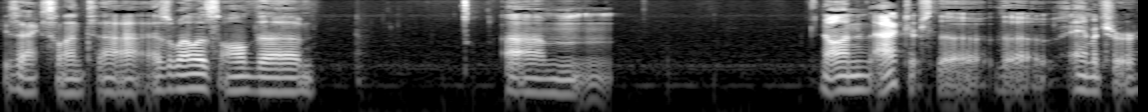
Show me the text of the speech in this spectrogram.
He's excellent, uh, as well as all the um, non actors, the the amateur.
